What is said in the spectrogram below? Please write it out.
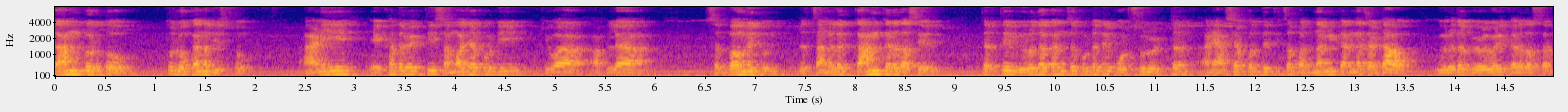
काम करतो तो लोकांना दिसतो. आणि एखादा व्यक्ती समाजापोटी किंवा आपल्या सद्भावनेतून जर चांगलं काम करत असेल तर ते विरोधकांचं कुठंतरी पोटसूड उठतं आणि अशा पद्धतीचा बदनामी करण्याचा डाव विरोधक वेळोवेळी करत असतात.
